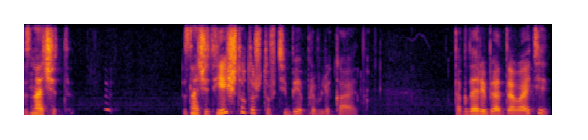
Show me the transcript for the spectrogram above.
значит, значит, есть что-то, что в тебе привлекает. Тогда, ребят, давайте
